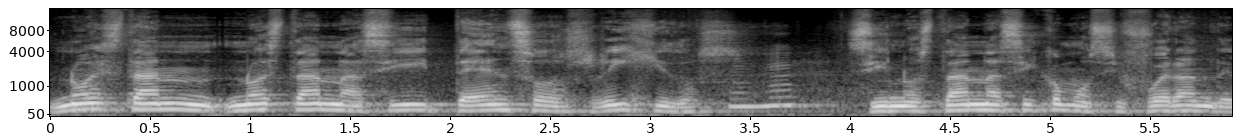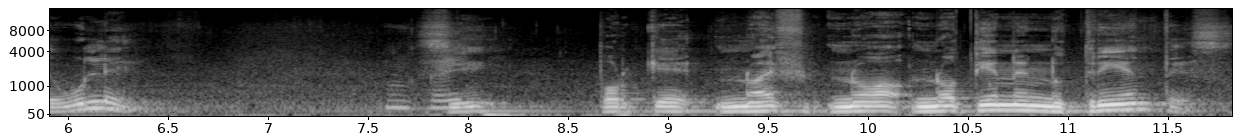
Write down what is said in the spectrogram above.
no están, no están así tensos, rígidos, sino están así como si fueran de hule. Sí, porque no, hay, no, no tienen nutrientes.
